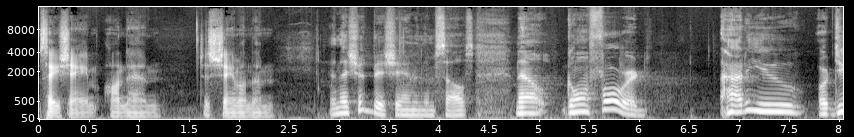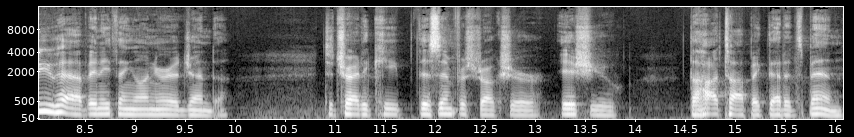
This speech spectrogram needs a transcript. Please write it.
say shame on them. Just shame on them. and they should be ashamed of themselves. Now, going forward, how do you or do you have anything on your agenda to try to keep this infrastructure issue the hot topic that it's been?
